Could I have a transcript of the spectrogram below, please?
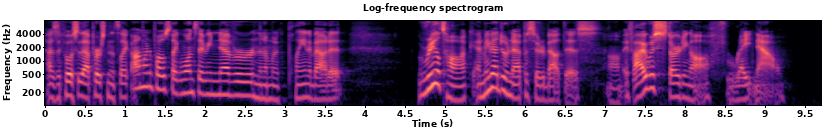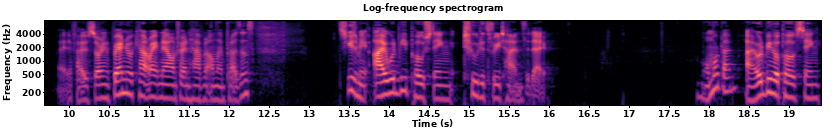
as opposed to that person that's like, oh, I'm going to post like once every never and then I'm going to complain about it. Real talk, and maybe I'll do an episode about this. Um, if I was starting off right now, right, if I was starting a brand new account right now and trying to have an online presence, excuse me, I would be posting two to three times a day. One more time, I would be posting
